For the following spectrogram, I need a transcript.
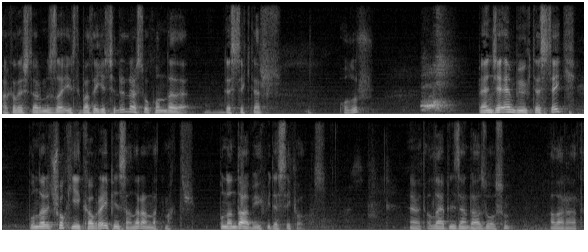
Arkadaşlarımızla irtibata geçirirlerse o konuda da destekler olur. Bence en büyük destek bunları çok iyi kavrayıp insanlara anlatmaktır. Bundan daha büyük bir destek olmaz. Evet Allah hepinizden razı olsun. Allah rahat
